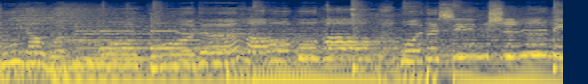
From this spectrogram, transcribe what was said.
不要问我过得好不好，我的心是你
